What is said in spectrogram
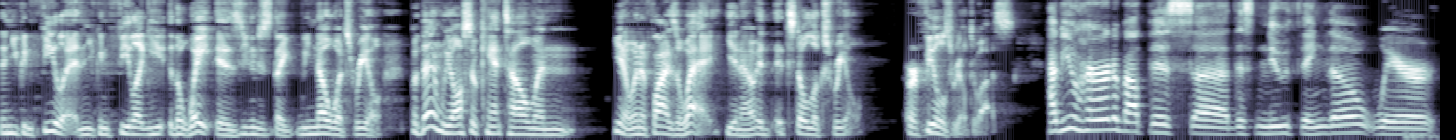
then you can feel it and you can feel like you, the weight is you can just like we know what's real. But then we also can't tell when you know when it flies away you know? It, it still looks real or feels real to us. Have you heard about this uh, this new thing though, where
